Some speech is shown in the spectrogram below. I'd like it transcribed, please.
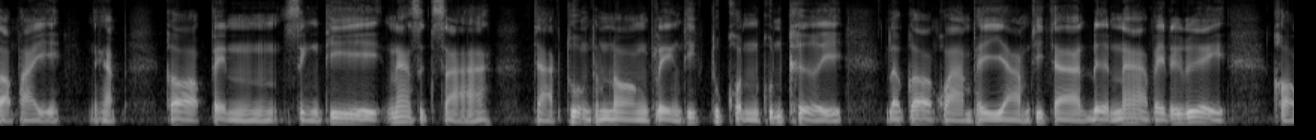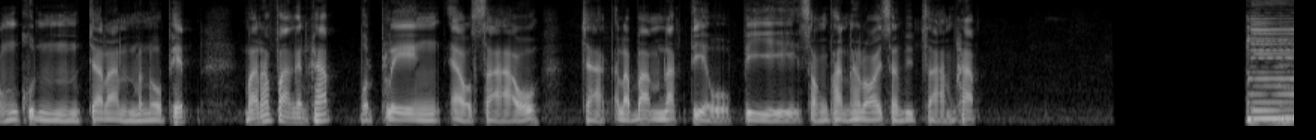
ต่อไปนะครับ ก็เป็นสิ่งที่น่าศึกษา จากท่วงทำนองเพลงที่ทุกคนคุ้นเคย แล้วก็ความพยายามที่จะเดินหน้าไปเรื่อยๆ ของคุณจรันมโนเพชร มารับฟังกันครับ บทเพลงแอลสาว จากอัลบั้มรักเตี่ยวปี 2533 ครับแอ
